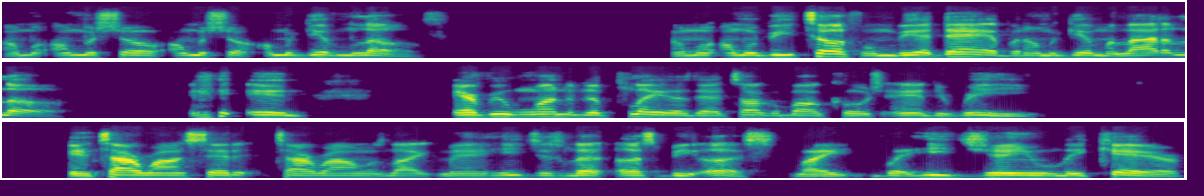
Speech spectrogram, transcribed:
I'm, I'm gonna show. I'm gonna show. I'm gonna give them love. I'm gonna, I'm gonna be tough. I'm gonna be a dad, but I'm gonna give them a lot of love. and every one of the players that talk about Coach Andy Reid, and Tyrann said it. Tyrann was like, "Man, he just let us be us. Like, but he genuinely care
